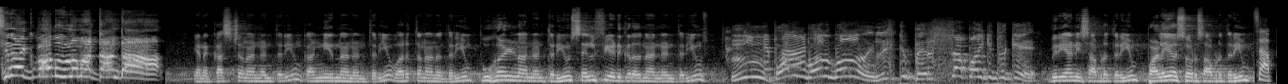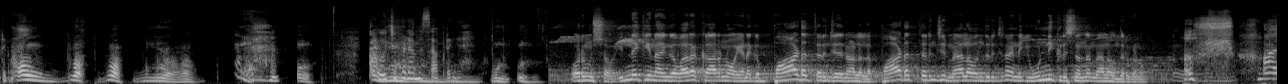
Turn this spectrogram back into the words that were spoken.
சினாக் பாபு விழ மாட்டான்டா. எனக்கு கஷ்டம் என்னன்னு தெரியும் கண்ணீர்னா என்னன்னு தெரியும் வருத்தம் என்னன்னு தெரியும் புகழ்னா என்னன்னு தெரியும் செல்ஃபி எடுக்கிறதுனா என்னன்னு தெரியும். போதும் போதும் போதும். லிஸ்ட் பெருசா போய்கிட்டு இருக்கு. பிரியாணி சாப்பிட தெரியும் பழைய சோறு சாப்பிட தெரியும். கூச்சப்படாம சாப்பிடுங்க. ஒரு நிமிஷம். இன்னைக்கு நான் இங்க வர காரணம் எனக்கு பாட தெரிஞ்சதுனால இல்ல. பாட தெரிஞ்சு மேல வந்துருச்சுன்னா இன்னைக்கு உன்னி கிருஷ்ணன் தான் மேல வந்திருக்கணும். I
